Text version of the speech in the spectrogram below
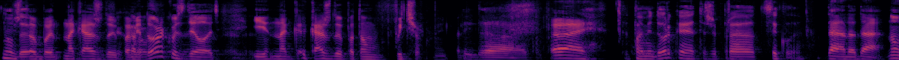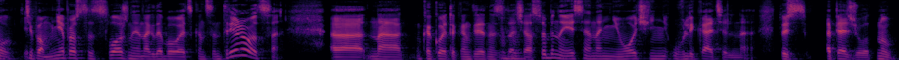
Ну да. чтобы на каждую Вообще помидорку хорошая, да, сделать да, да. и на каждую потом вычеркнуть. блин. Да, это Ай. Помидорка это же про циклы. Да, да, да. Ну, типа, мне просто сложно иногда бывает сконцентрироваться э, на какой-то конкретной задаче, особенно если она не очень увлекательная. То есть, опять же, вот, ну,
